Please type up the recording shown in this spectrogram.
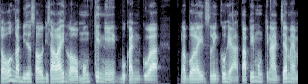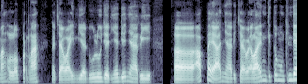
cowok nggak bisa selalu disalahin loh. Mungkin nih bukan gue ngebolehin selingkuh ya tapi mungkin aja memang lo pernah ngecewain dia dulu. Jadinya dia nyari uh, apa ya nyari cewek lain gitu mungkin dia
